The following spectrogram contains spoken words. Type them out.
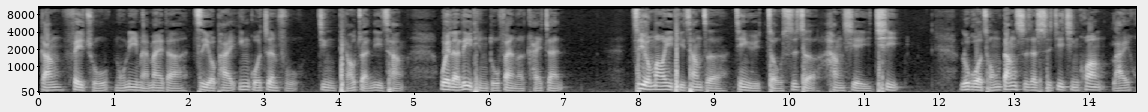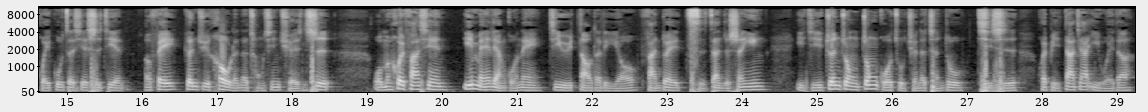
刚废除奴隶买卖的自由派英国政府，竟调转立场，为了力挺毒贩而开战。自由贸易提倡者竟与走私者沆瀣一气。如果从当时的实际情况来回顾这些事件，而非根据后人的重新诠释，我们会发现，英美两国内基于道德理由反对此战的声音，以及尊重中国主权的程度，其实会比大家以为的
